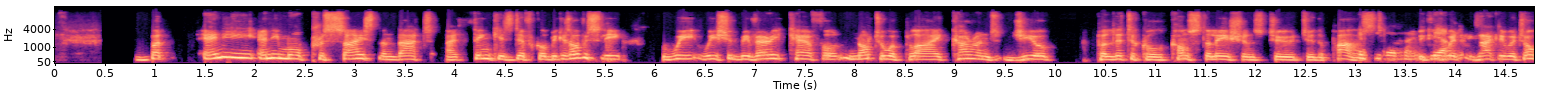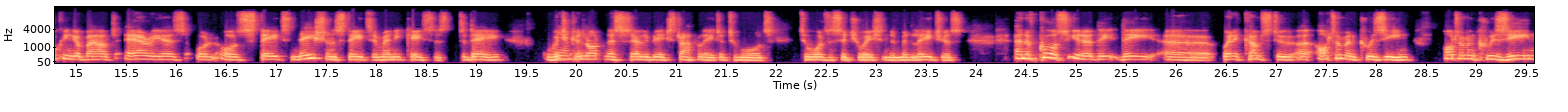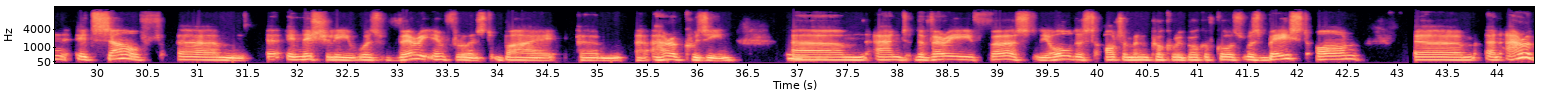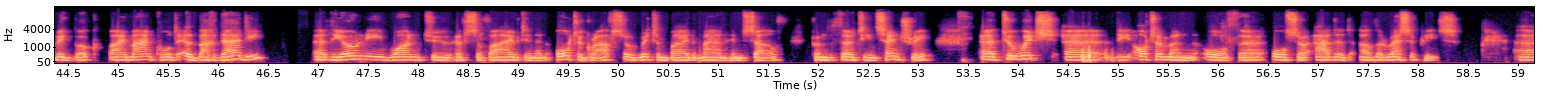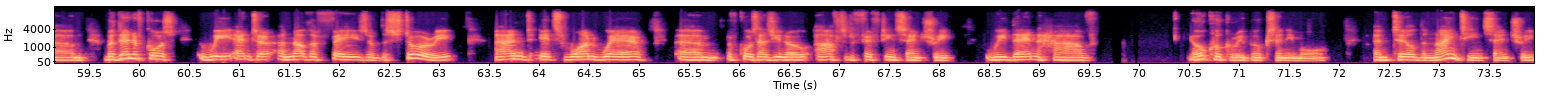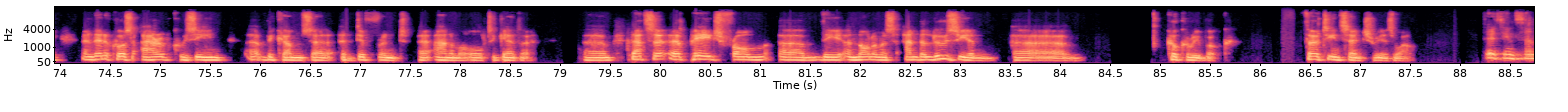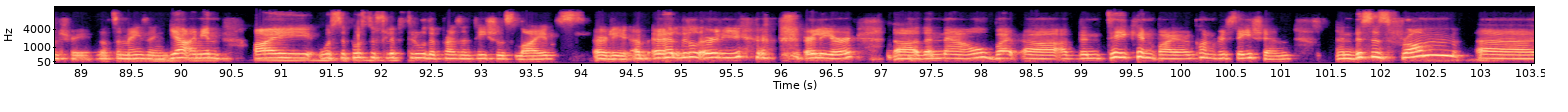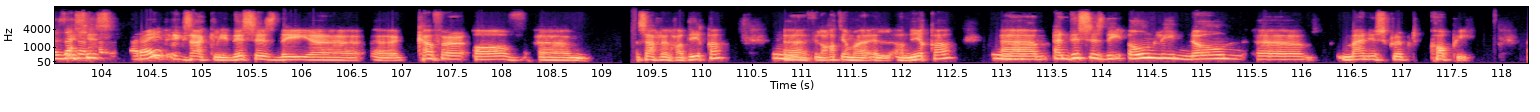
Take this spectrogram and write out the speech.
But any, any more precise than that, I think is difficult because obviously we, we should be very careful not to apply current geopolitical constellations to, to the past. because yeah. we're, exactly, we're talking about areas or, or states, nation states in many cases today, which yeah. cannot necessarily be extrapolated towards towards a situation in the Middle Ages. And of course, you know, the the uh, when it comes to uh, Ottoman cuisine, Ottoman cuisine itself um, initially was very influenced by um, uh, Arab cuisine. Mm. Um, and the very first, the oldest Ottoman cookery book, of course, was based on um, an Arabic book by a man called El Baghdadi, uh, the only one to have survived in an autograph, so written by the man himself from the 13th century, uh, to which uh, the Ottoman author also added other recipes. Um, but then, of course, we enter another phase of the story and mm-hmm. it's one where, um, of course, as you know, after the 15th century, we then have no cookery books anymore until the 19th century. And then, of course, Arab cuisine uh, becomes a, a different uh, animal altogether. Um, that's a, a, page from um, the anonymous Andalusian uh, cookery book, 13th century as well. 13th century. That's amazing. Yeah, I mean, I was supposed to flip through the presentation slides early, a, a little early, earlier uh, than now, but uh, I've been taken by a conversation, and this is from uh, Zahr is, right? Exactly. This is the uh, uh, cover of um, Zahr al-Hadiqa في العاطمة الأنيقة. Um, and this is the only known uh, manuscript copy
